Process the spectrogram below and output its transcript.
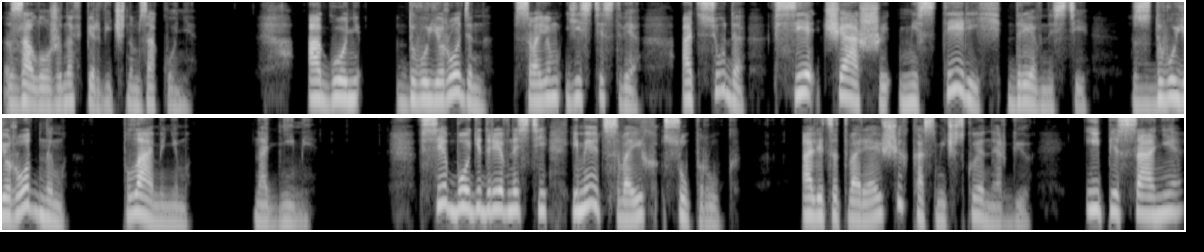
заложено в первичном законе. Огонь двуероден в своем естестве, отсюда все чаши мистерий древности с двуеродным пламенем над ними. Все боги древности имеют своих супруг олицетворяющих космическую энергию. И Писание,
